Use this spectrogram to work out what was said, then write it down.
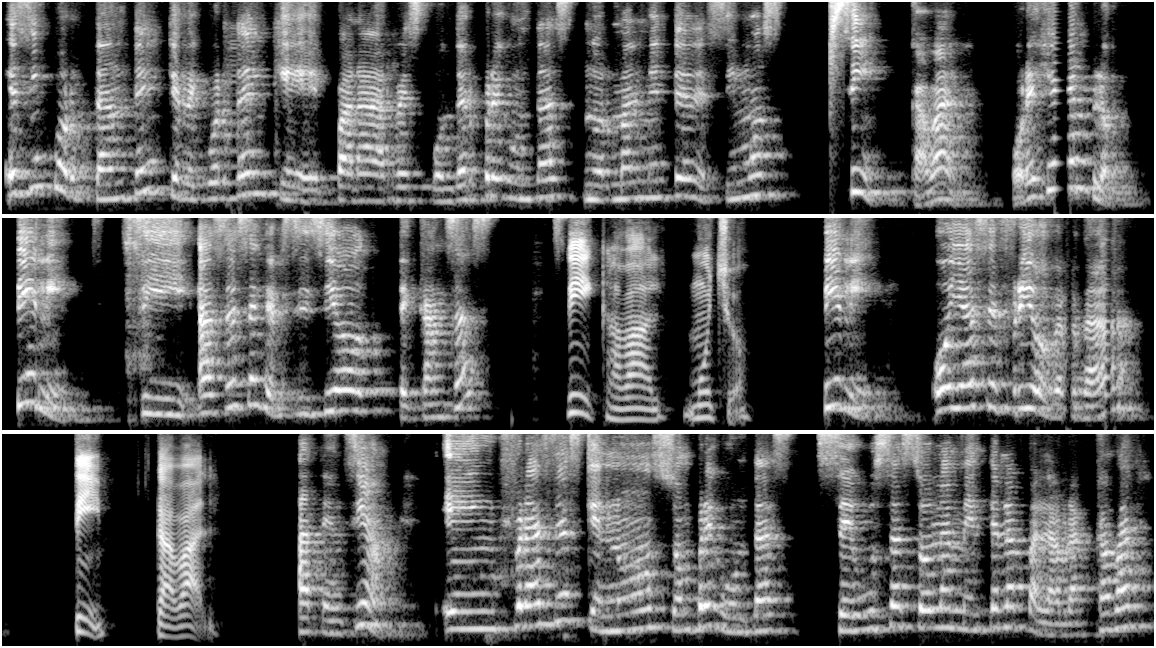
es importante que recuerden que para responder preguntas normalmente decimos sí, cabal. Por ejemplo, Pili, si haces ejercicio, ¿te cansas? Sí, cabal, mucho. Pili, hoy hace frío, ¿verdad? Sí, cabal. Atención, en frases que no son preguntas se usa solamente la palabra cabal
